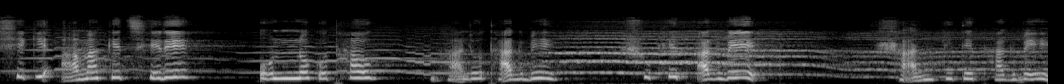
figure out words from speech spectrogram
সে কি আমাকে ছেড়ে অন্য কোথাও ভালো থাকবে, সুখে থাকবে, শান্তিতে থাকবে?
